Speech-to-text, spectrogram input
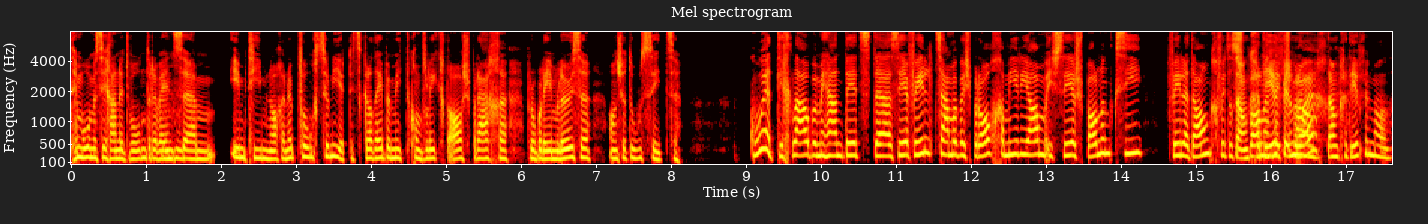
dann muss man sich auch nicht wundern, wenn es mhm. ähm, im Team nachher nicht funktioniert. Jetzt gerade eben mit Konflikt ansprechen, Problem lösen, anstatt aussitzen. Gut, ich glaube, wir haben jetzt äh, sehr viel zusammen besprochen. Miriam, ist sehr spannend gewesen. Vielen Dank für das Danke spannende Gespräch. Vielmal. Danke dir vielmals.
